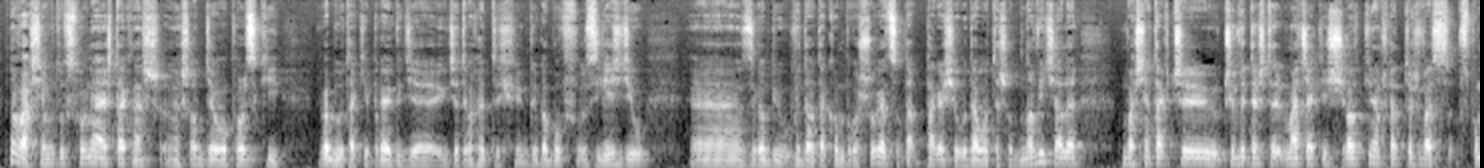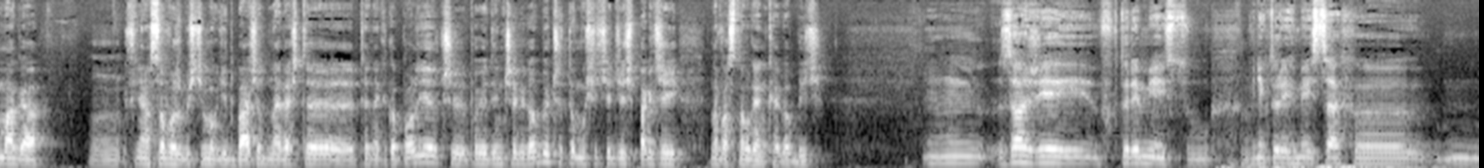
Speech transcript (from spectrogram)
No właśnie, bo tu wspomniałeś tak, nasz, nasz oddział opolski robił taki projekt, gdzie, gdzie trochę tych grobów zjeździł, e, zrobił, wydał taką broszurę, co ta, parę się udało też odnowić, ale właśnie tak, czy, czy Wy też te, macie jakieś środki, na przykład ktoś Was wspomaga mm, finansowo, żebyście mogli dbać, odnawiać te, te nekropolie, czy pojedyncze groby, czy to musicie gdzieś bardziej na własną rękę robić? Mm, zależy w którym miejscu. W niektórych miejscach e,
